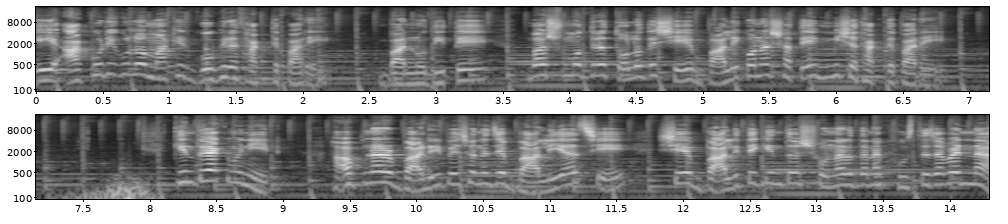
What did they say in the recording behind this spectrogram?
এই আকরিগুলো মাটির গভীরে থাকতে পারে বা নদীতে বা সমুদ্রের তলদেশে বালিকণার সাথে মিশে থাকতে পারে। কিন্তু এক মিনিট, আপনার বাড়ির পেছনে যে বালি আছে, সে বালিতে কিন্তু সোনার দানা খুঁজতে যাবেন না।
